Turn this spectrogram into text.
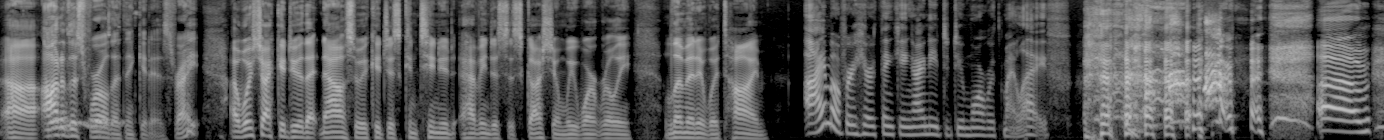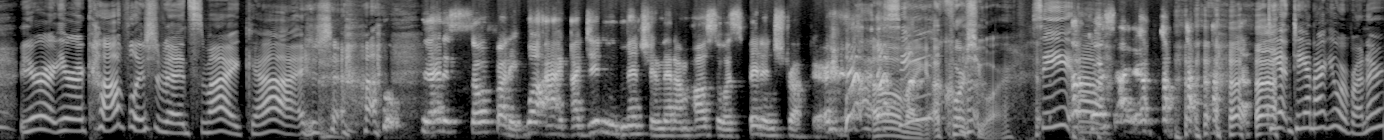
Uh, out of this world, I think it is, right? I wish I could do that now so we could just continue having this discussion. We weren't really limited with time. I'm over here thinking I need to do more with my life. um, your your accomplishments, my gosh. that is so funny. Well, I, I didn't mention that I'm also a spin instructor. oh my god! Of course you are. See, of uh, course I am. Dan, Dan, aren't you a runner?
